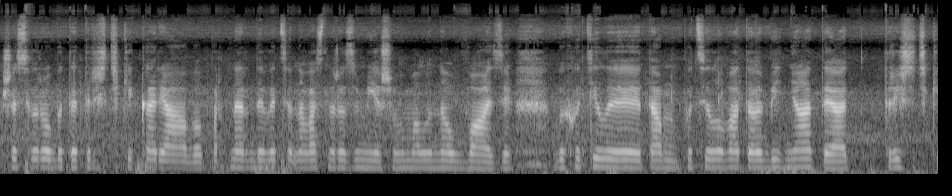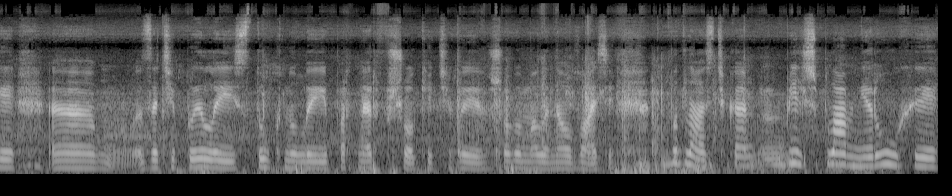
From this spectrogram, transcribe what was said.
щось ви робите трішечки каряво, партнер дивиться на вас, не розуміє, що ви мали на увазі. Ви хотіли там поцілувати, обідняти. а трішечки е, зачепили і стукнули, і партнер в шокі. Чи ви що ви мали на увазі? Будь ласка, більш плавні рухи,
